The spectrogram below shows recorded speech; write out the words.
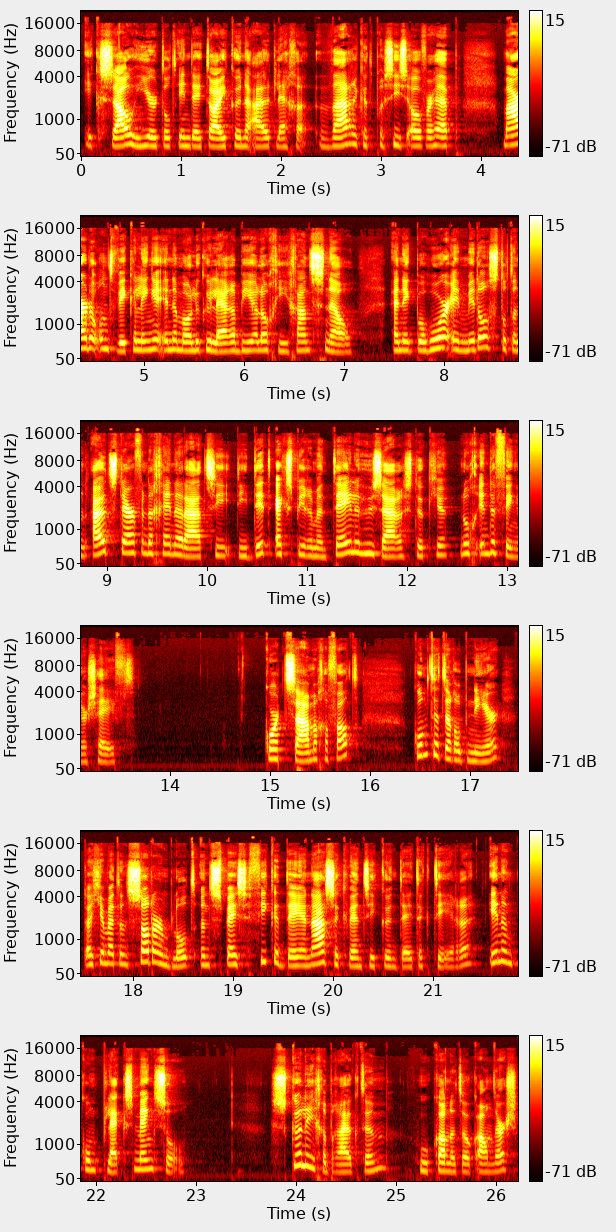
Ik zou hier tot in detail kunnen uitleggen waar ik het precies over heb, maar de ontwikkelingen in de moleculaire biologie gaan snel. En ik behoor inmiddels tot een uitstervende generatie die dit experimentele huzarenstukje nog in de vingers heeft. Kort samengevat, komt het erop neer dat je met een Southern blot een specifieke DNA-sequentie kunt detecteren in een complex mengsel. Scully gebruikt hem, hoe kan het ook anders,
